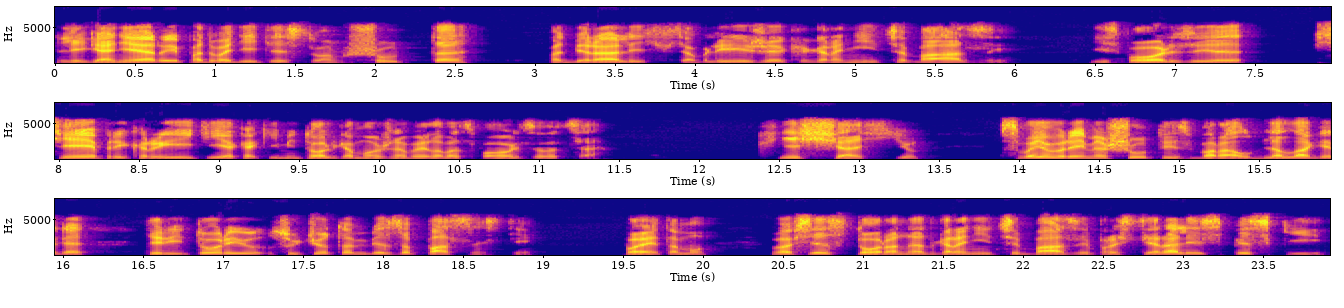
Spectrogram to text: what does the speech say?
Легионеры под водительством Шутта подбирались все ближе к границе базы, используя все прикрытия, какими только можно было воспользоваться. К несчастью, в свое время Шут избрал для лагеря территорию с учетом безопасности, поэтому во все стороны от границы базы простирались пески,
